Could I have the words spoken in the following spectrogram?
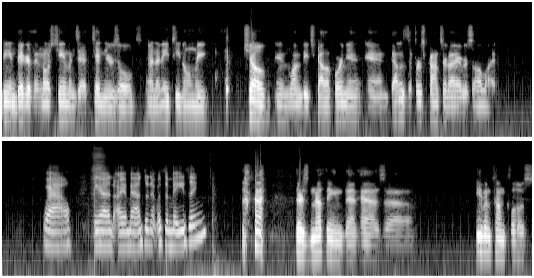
being bigger than most humans at 10 years old and an 18 only show in Long Beach, California. And that was the first concert I ever saw live. Wow. And I imagine it was amazing. There's nothing that has uh, even come close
